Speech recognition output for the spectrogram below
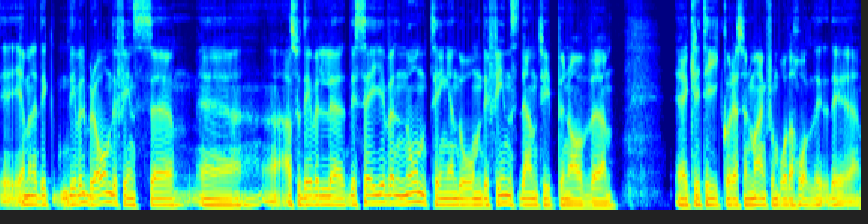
eh, jag menar, det, det, är väl bra om det finns... Eh, eh, alltså det, är väl, eh, det säger väl någonting ändå om det finns den typen av eh kritik och resonemang från båda håll. Det, det...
